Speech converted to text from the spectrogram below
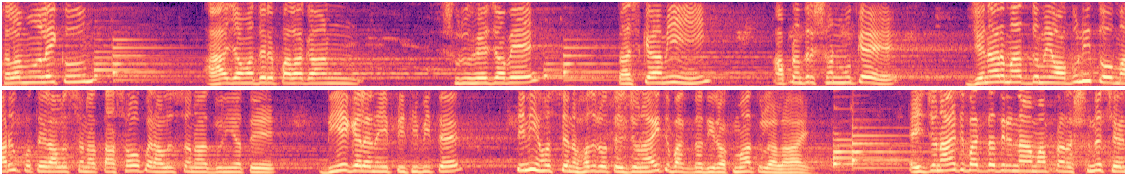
আসসালামু আলাইকুম। আজ আমাদের পালা গান শুরু হয়ে যাবে। তো আজকে আমি আপনাদের সম্মুখে জেনার মাধ্যমে অগণিত মারুপথের আলোচনা তাসাউপের আলোচনা দুনিয়াতে দিয়ে গেলেন এই পৃথিবীতে। তিনি হচ্ছেন হজরতে জোনাইদ বাগদাদি রকমাতুল আলাই এই জোনায়েদ বাগদাদির নাম আপনারা শুনেছেন,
